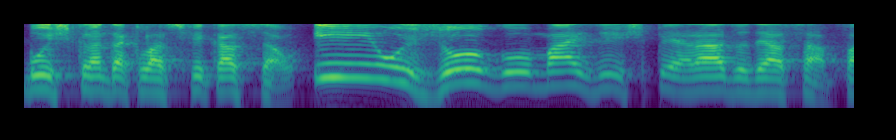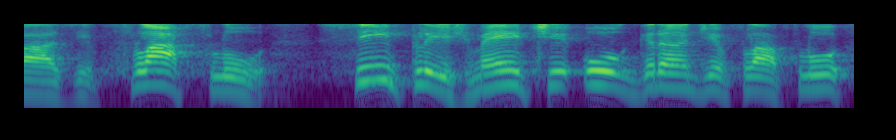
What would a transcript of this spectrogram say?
buscando a classificação. E o jogo mais esperado dessa fase, Fla-Flu, simplesmente o grande Fla-Flu,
